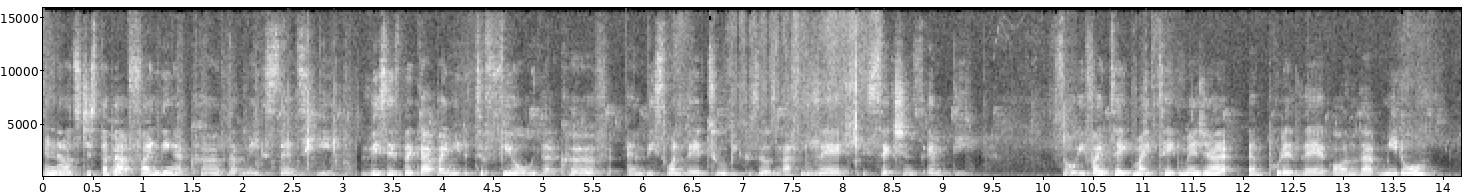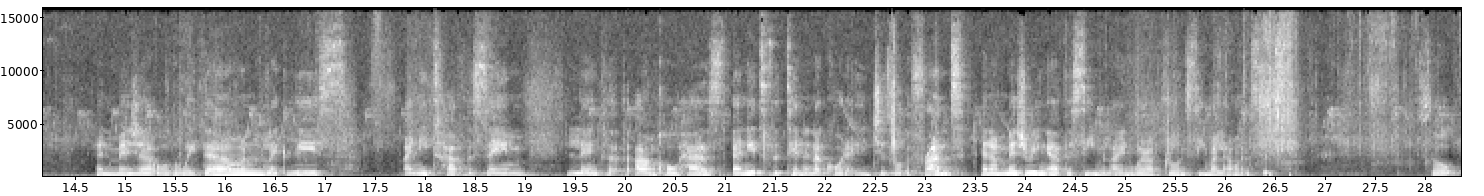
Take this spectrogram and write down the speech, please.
And now it's just about finding a curve that makes sense here. This is the gap I needed to fill with that curve and this one there too because there was nothing there. This section's empty. So if I take my tape measure and put it there on that middle and measure all the way down like this. I need to have the same length that the armhole has and it's the 10 and a quarter inches for the front and I'm measuring at the seam line where I've drawn seam allowances. So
